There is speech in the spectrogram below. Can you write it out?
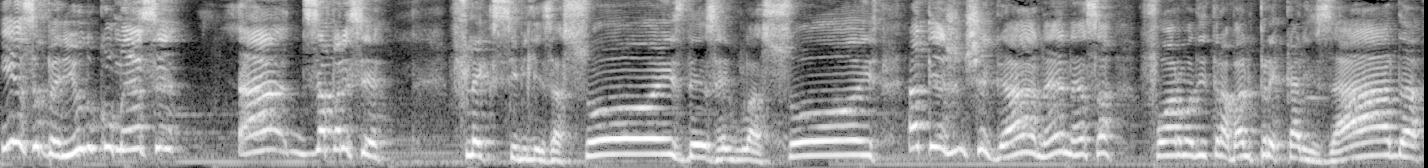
E esse período começa a desaparecer flexibilizações, desregulações, até a gente chegar né, nessa forma de trabalho precarizada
